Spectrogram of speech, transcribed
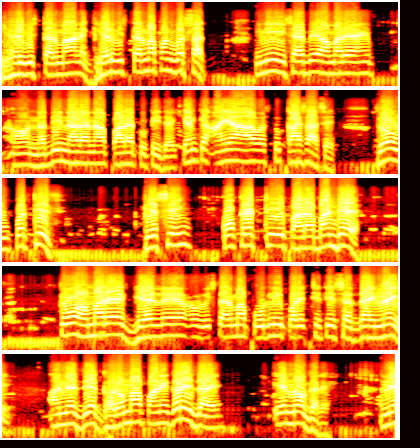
ઘેડ વિસ્તારમાં અને ઘેડ વિસ્તારમાં પણ વરસાદ. એની હિસાબે અમારે અહીં નદી નાળાના પાળા તૂટી જાય. કેમ કે અહીંયા આ વસ્તુ કાસા છે. જો ઉપરથી જ પેસિંગ કોન્ક્રીટથી પાળા બાંધે તો અમારે ઘેરને વિસ્તારમાં પૂરની પરિસ્થિતિ સર્જાય નહીં અને જે ઘરોમાં પાણી ગળી જાય એ ન ગરે. અને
